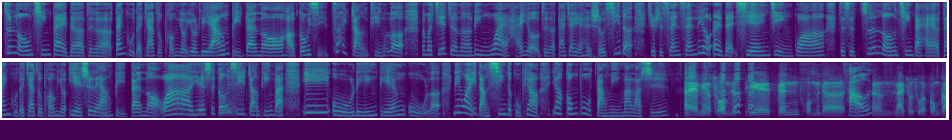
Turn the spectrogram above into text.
尊龙清代的这个单股的家族朋友有两笔单哦，好，恭喜再涨停了。那么接着呢，另外还有这个大家也很熟悉的，就是三三六二的先进光，这是尊龙清代还有单股的家族朋友也是两笔单哦，哇，也是恭喜涨停板一五零点五了。另外一档新的股票要公布档名吗？老师？哎，没有错，我们就直接跟我们的好。来做出个公告。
